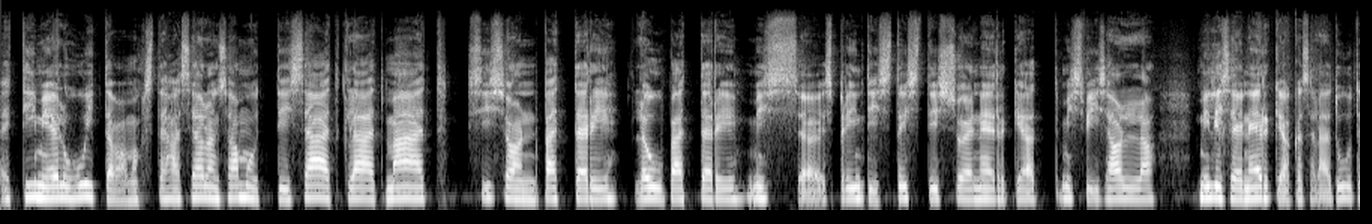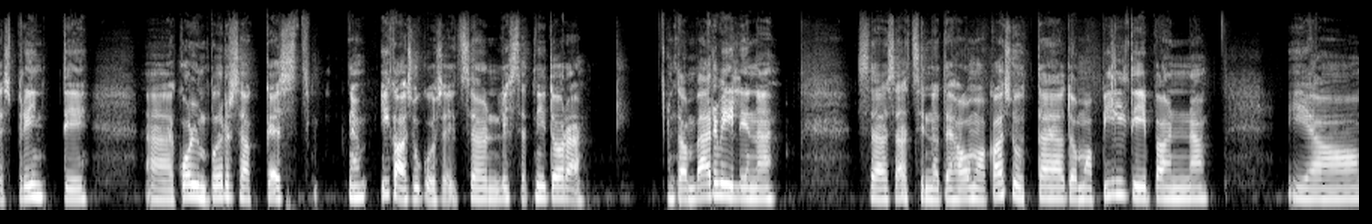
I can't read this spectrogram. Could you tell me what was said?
et tiimi elu huvitavamaks teha, seal on samuti sad, glad, mad siis on battery, low battery, mis äh, sprindis tõstis su energiat, mis viis alla, millise energiaga sa lähed uude sprinti. Äh, kolm põrsakest, noh igasuguseid, see on lihtsalt nii tore. ta on värviline, sa saad sinna teha oma kasutajad, oma pildi panna ja,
